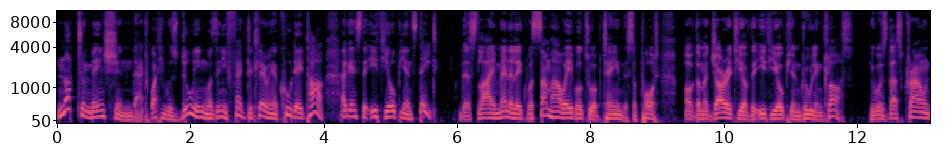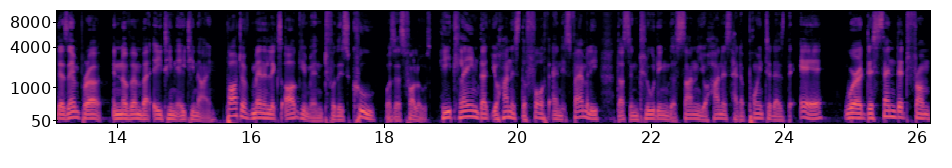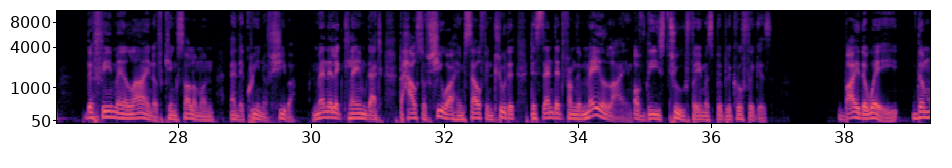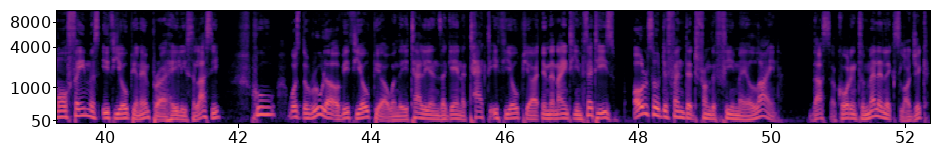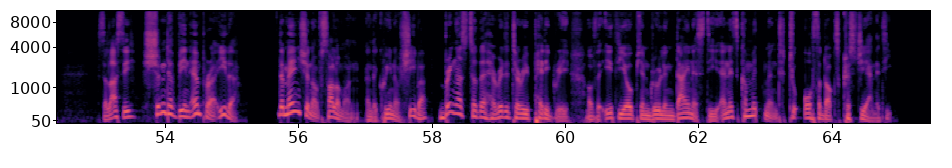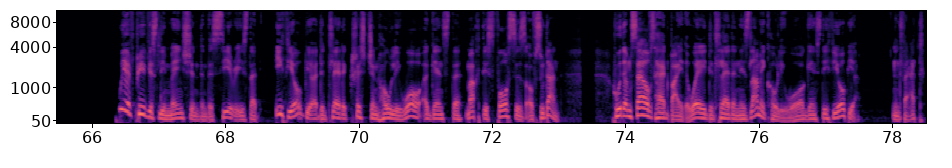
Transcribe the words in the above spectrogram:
Not to mention that what he was doing was in effect declaring a coup d'etat against the Ethiopian state. The sly Menelik was somehow able to obtain the support of the majority of the Ethiopian ruling class. He was thus crowned as emperor in November 1889. Part of Menelik's argument for this coup was as follows. He claimed that Johannes IV and his family, thus including the son Johannes had appointed as the heir, were descended from the female line of King Solomon and the Queen of Sheba. Menelik claimed that the house of Sheba, himself included, descended from the male line of these two famous biblical figures. By the way, the more famous Ethiopian emperor Haile Selassie, who was the ruler of Ethiopia when the Italians again attacked Ethiopia in the 1930s, also defended from the female line. Thus, according to Menelik's logic, Selassie shouldn't have been emperor either. The mention of Solomon and the Queen of Sheba bring us to the hereditary pedigree of the Ethiopian ruling dynasty and its commitment to Orthodox Christianity. We have previously mentioned in the series that Ethiopia declared a Christian holy war against the Mahdist forces of Sudan, who themselves had, by the way, declared an Islamic holy war against Ethiopia. In fact,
